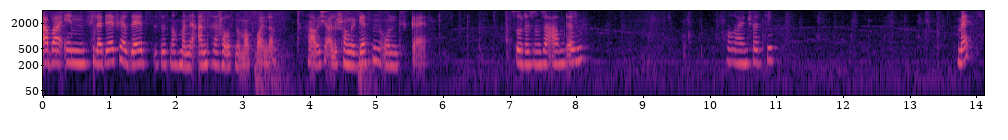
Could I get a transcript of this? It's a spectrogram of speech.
Aber in Philadelphia selbst ist es nochmal eine andere Hausnummer, Freunde. Habe ich alle schon gegessen und geil. So, das ist unser Abendessen. Hau rein, Schatzi. Schmeckt's?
